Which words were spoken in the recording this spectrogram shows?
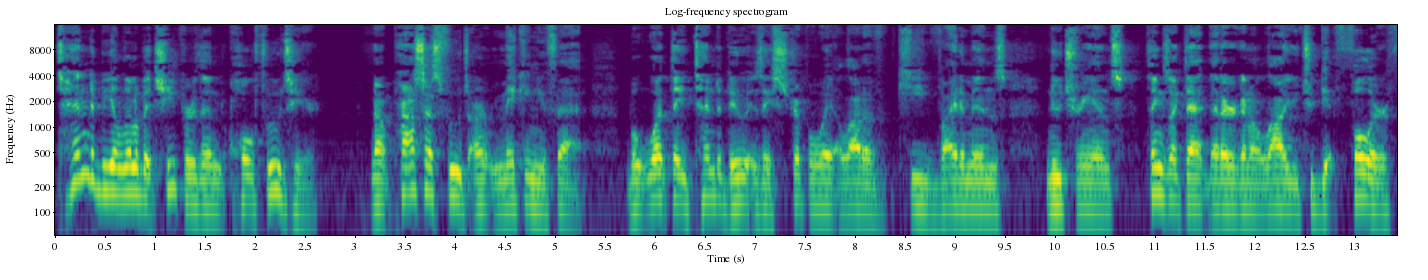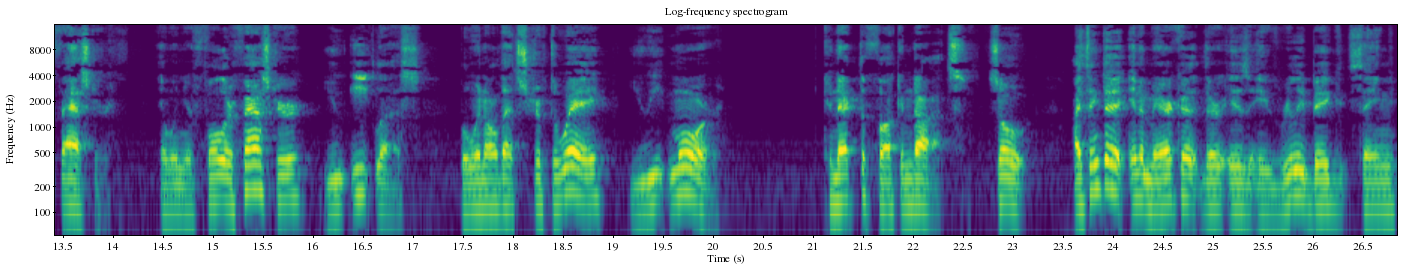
tend to be a little bit cheaper than whole foods here. Now, processed foods aren't making you fat, but what they tend to do is they strip away a lot of key vitamins, nutrients, things like that that are going to allow you to get fuller faster. And when you're fuller faster, you eat less. But when all that's stripped away, you eat more. Connect the fucking dots. So I think that in America, there is a really big thing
